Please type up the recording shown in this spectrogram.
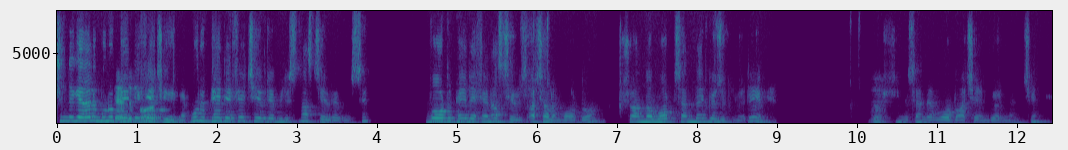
Şimdi gelelim bunu PDF PDF'ye çevirmek. Bunu PDF'ye çevirebilirsin. Nasıl çevirebilirsin? Word'u PDF'ye nasıl çeviririz? Açalım Word'u. Şu anda Word sende gözükmüyor değil mi? Dur, şimdi sen de Word'u açayım görmen için.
